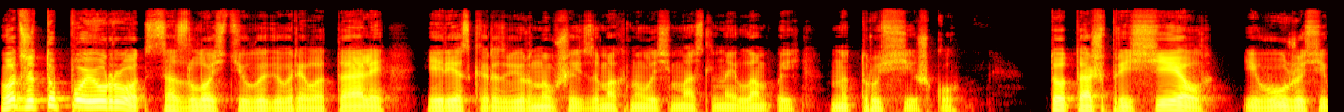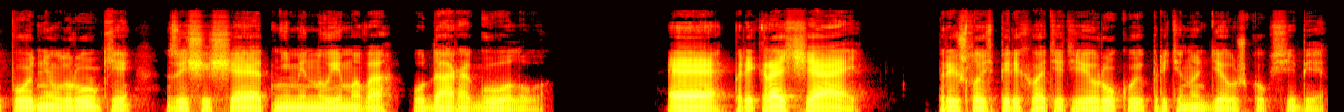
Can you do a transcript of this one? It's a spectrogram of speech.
Вот же тупой урод!» Со злостью выговорила Тали и, резко развернувшись, замахнулась масляной лампой на трусишку. Тот аж присел и в ужасе поднял руки, защищая от неминуемого удара голову. «Э, прекращай!» Пришлось перехватить ее руку и притянуть девушку к себе.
